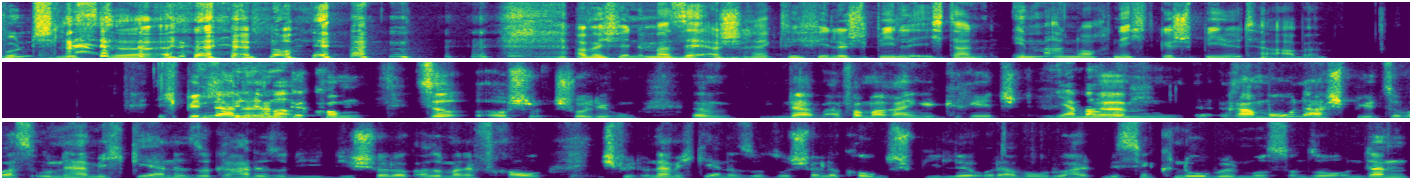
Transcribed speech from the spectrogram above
Wunschliste erneuern. Aber ich bin immer sehr erschreckt, wie viele Spiele ich dann immer noch nicht gespielt habe. Ich bin ich da bin angekommen, so, oh, Entschuldigung, ähm, einfach mal reingegrätscht. Ja, ähm, Ramona spielt sowas unheimlich gerne, so gerade so die, die Sherlock, also meine Frau, die spielt unheimlich gerne so, so Sherlock Holmes-Spiele oder wo du halt ein bisschen knobeln musst und so. Und dann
